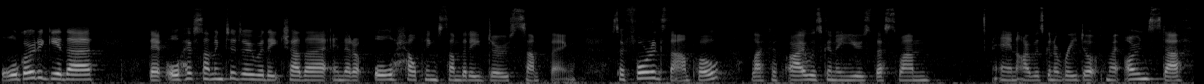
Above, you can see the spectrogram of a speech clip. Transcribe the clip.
all go together, that all have something to do with each other, and that are all helping somebody do something. So, for example, like if I was going to use this one and I was going to redo it for my own stuff,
